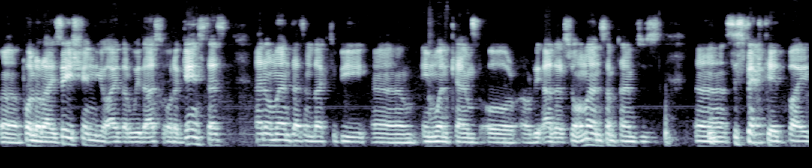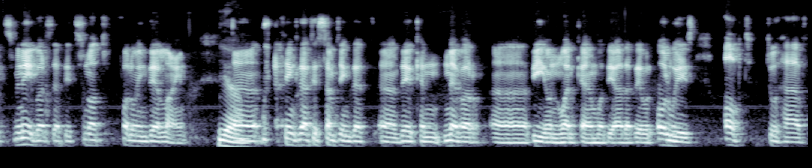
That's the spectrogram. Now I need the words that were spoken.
polarization. You're either with us or against us. And Oman doesn't like to be um, in one camp or, or the other. So Oman sometimes is suspected by its neighbors that it's not following their line. Yeah. Uh, I think that is something that uh, they can never uh, be on one camp or the other. They will always opt to have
